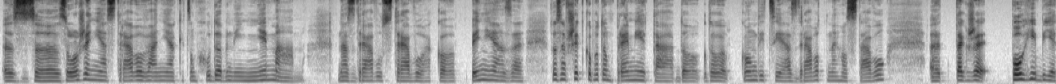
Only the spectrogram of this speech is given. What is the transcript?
z zloženia strávovania. Keď som chudobný, nemám na zdravú stravu ako peniaze. To sa všetko potom premieta do, do kondície a zdravotného stavu. E, takže pohyb je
